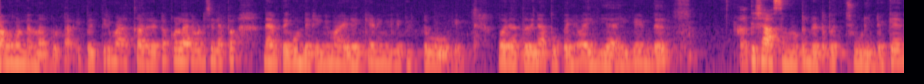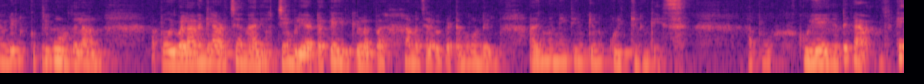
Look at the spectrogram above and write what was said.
അവൻ കൊണ്ടുവന്നാൽ കൂട്ടാം. ഇപ്പോൾ ഇത്തിരി മഴക്കാറായിട്ടൊക്കെ ഉള്ളവരോട് ചിലപ്പോൾ നേരത്തെ കൊണ്ടുവരും ഇനി മഴയൊക്കെ ആണെങ്കിൽ വിട്ടുപോകില്ലേ പോരാത്തതിന് അപ്പൂപ്പന് വയ്യായികയുണ്ട്. അവൾക്ക് ശ്വാസം മുട്ടുണ്ട് ഇപ്പോൾ ചൂടിന്റെ ഒക്കെ ആയതുകൊണ്ട് ഒത്തിരി കൂടുതലാണ്. അപ്പോൾ ഇവളാണെങ്കിൽ അവിടെ ചെന്നാൽ ഒച്ചയും വിളിയാട്ടൊക്കെ ആയിരിക്കുള്ളൂ. അപ്പോൾ അമ്മ ചിലപ്പോൾ പെട്ടെന്ന് കൊണ്ടുവരും. അതിന് മുന്നേറ്റ് എനിക്കൊന്ന് കുളിക്കണം കേസ് അപ്പോൾ കുളി കഴിഞ്ഞിട്ട് കാണാം. ഓക്കെ?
